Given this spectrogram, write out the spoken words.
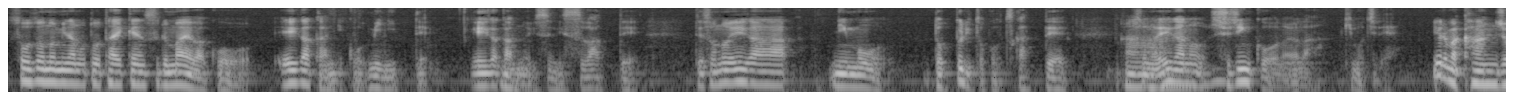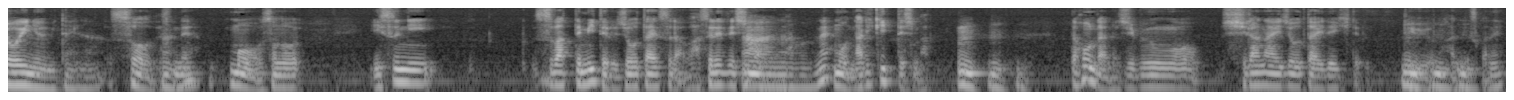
想像の源を体験する前は、こう、映画館にこう見に行って、映画館の椅子に座って、で、その映画にもうどっぷりとこう使って、その映画の主人公のような気持ちで、いわゆるまあ感情移入みたいな。そうですね、もうその椅子に座って見てる状態すら忘れてしまう。なるほどね。もうなりきってしまう。うんうんで本来の自分を知らない状態で生きてるっていうような感じですかね、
